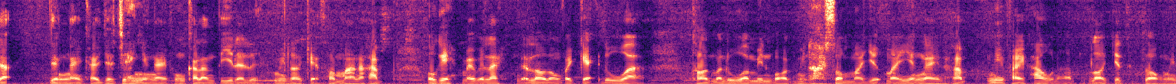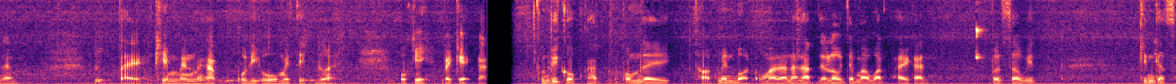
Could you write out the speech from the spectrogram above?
จะ ยังไงใครจะแจ้งยังไงผมการันตีได้เลย มีรอยแกะซ่อมมานะครับ โอเค ไม่เป็นไร เดี๋ยวเราลองไปแกะดูว่า ถอดมาดูว่าเมนบอร์ดมีรอยซ่อมมาเยอะไหมยังไงนะครับ มีไฟเข้านะครับ172มิลลิแอมแต่เข็มเห็นไหมครับโอดิโอไม่ติดด้วย โอเค ไปแกะกัน คุณพี่กบครับ ผมได้ถอดเมนบอร์ดออกมาแล้วนะครับ เดี๋ยวเราจะมาวัดไฟกัน เปิดสวิตช์กินกระแส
